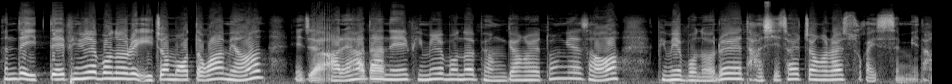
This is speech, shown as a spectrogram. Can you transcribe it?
근데 이때 비밀번호를 잊어먹었다고 하면 이제 아래 하단에 비밀번호 변경을 통해서 비밀번호를 다시 설정을 할 수가 있습니다.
